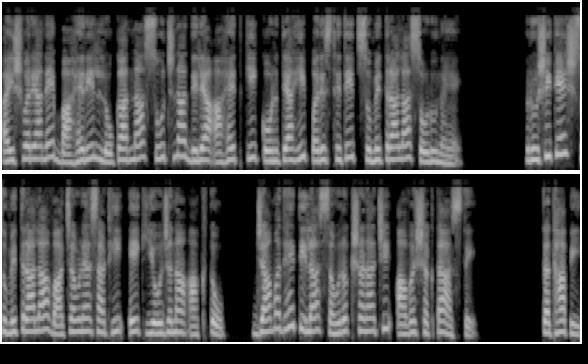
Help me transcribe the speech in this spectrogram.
ऐश्वर्याने बाहेरील लोकांना सूचना दिल्या आहेत की कोणत्याही परिस्थितीत सुमित्राला सोडू नये. ऋषिकेश सुमित्राला वाचवण्यासाठी एक योजना आखतो ज्यामध्ये तिला संरक्षणाची आवश्यकता असते. तथापि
